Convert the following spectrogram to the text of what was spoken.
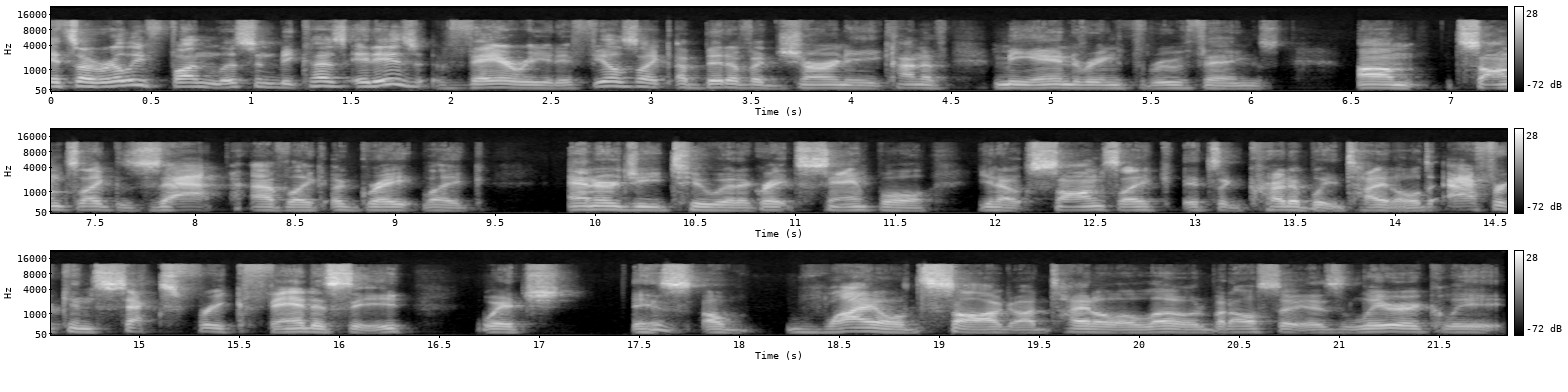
it's a really fun listen because it is varied. It feels like a bit of a journey, kind of meandering through things. Um songs like Zap have like a great like energy to it, a great sample. You know, songs like it's incredibly titled African Sex Freak Fantasy, which is a wild song on title alone, but also is lyrically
